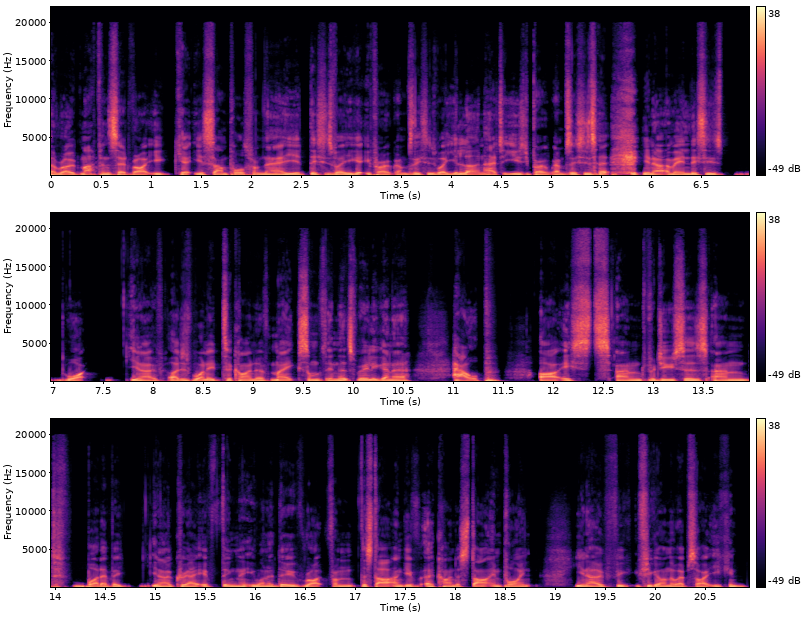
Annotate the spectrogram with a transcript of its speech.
a roadmap and said, right, you get your samples from there. You, this is where you get your programs. This is where you learn how to use your programs. This is, you know, I mean, this is what, you know, I just wanted to kind of make something that's really going to help artists and producers and whatever, you know, creative thing that you want to do right from the start and give a kind of starting point. You know, if you, if you go on the website, you can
